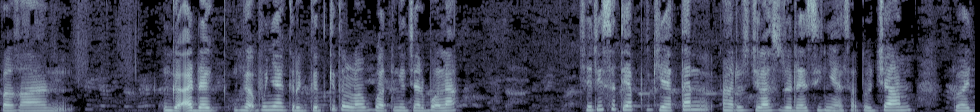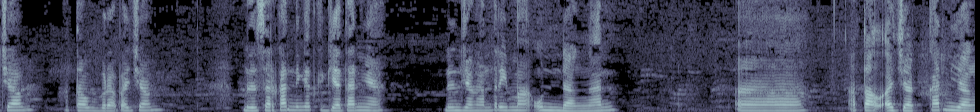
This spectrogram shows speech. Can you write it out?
bahkan nggak ada nggak punya greget gitu loh buat ngejar bola. Jadi setiap kegiatan harus jelas durasinya satu jam dua jam atau beberapa jam. Berdasarkan tingkat kegiatannya. Dan jangan terima undangan uh, atau ajakan yang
